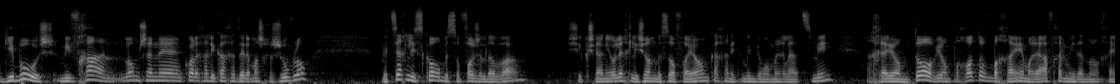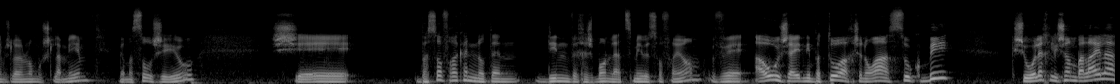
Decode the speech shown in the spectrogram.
גיבוש, מבחן, לא משנה, כל אחד ייקח את זה למה שחשוב לו. וצריך לזכור בסופו של דבר, שכשאני הולך לישון בסוף היום, ככה אני תמיד גם אומר לעצמי, אחרי יום טוב, יום פחות טוב בחיים, הרי אף אחד מאיתנו החיים שלו הם לא מושלמים, גם אסור שיהיו, שבסוף רק אני נותן דין וחשבון לעצמי בסוף היום, וההוא שהייתי בטוח שנורא עסוק בי, כשהוא הולך לישון בלילה,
